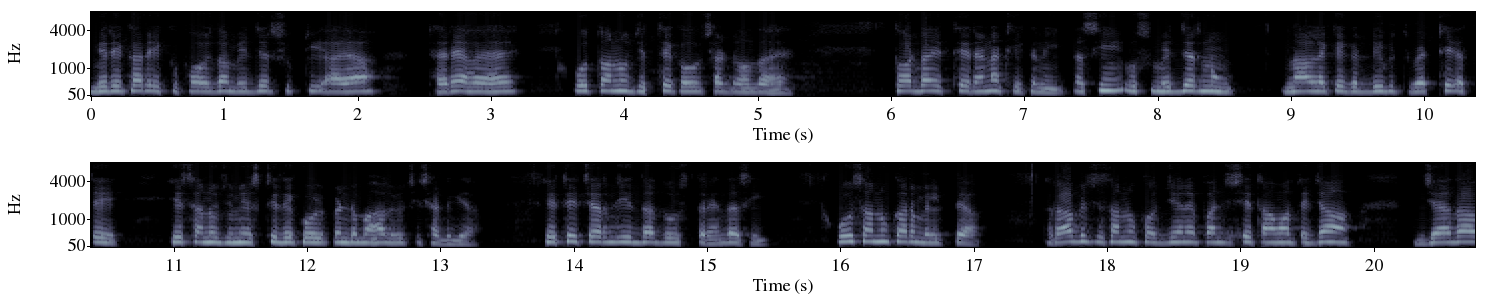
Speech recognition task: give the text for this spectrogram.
ਮੇਰੇ ਘਰ ਇੱਕ ਫੌਜ ਦਾ ਮੇਜਰ ਛੁੱਟੀ ਆਇਆ, ਠਹਿਰਿਆ ਹੋਇਆ ਹੈ। ਉਹ ਤੁਹਾਨੂੰ ਜਿੱਥੇ ਕਹੋ ਛੱਡ ਆਉਂਦਾ ਹੈ। ਤੁਹਾਡਾ ਇੱਥੇ ਰਹਿਣਾ ਠੀਕ ਨਹੀਂ। ਅਸੀਂ ਉਸ ਮੇਜਰ ਨੂੰ ਨਾਲ ਲੈ ਕੇ ਗੱਡੀ ਵਿੱਚ ਬੈਠੇ ਅਤੇ ਇਹ ਸਾਨੂੰ ਯੂਨੀਵਰਸਿਟੀ ਦੇ ਕੋਲ ਪਿੰਡ ਮਹਾਲ ਵਿੱਚ ਛੱਡ ਗਿਆ। ਇੱਥੇ ਚਰਨਜੀਤ ਦਾ ਦੋਸਤ ਰਹਿੰਦਾ ਸੀ। ਉਹ ਸਾਨੂੰ ਘਰ ਮਿਲ ਪਿਆ। ਰਾਹ ਵਿੱਚ ਸਾਨੂੰ ਫੌਜੀਆਂ ਨੇ ਪੰਜ ਛੇ ਥਾਵਾਂ ਤੇ ਜਾਂ ਜ਼ਿਆਦਾ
